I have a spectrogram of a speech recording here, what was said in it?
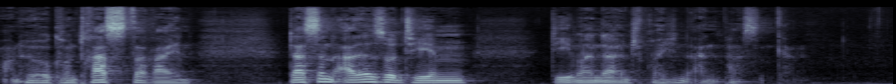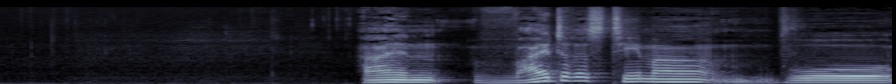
man höhere Kontraste rein. Das sind alles so Themen, die man da entsprechend anpassen kann. Ein weiteres Thema, wo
